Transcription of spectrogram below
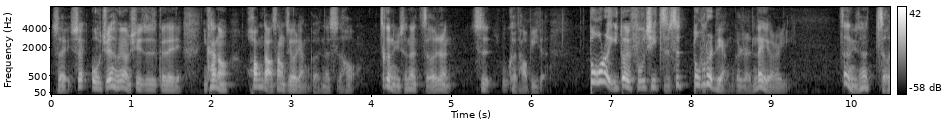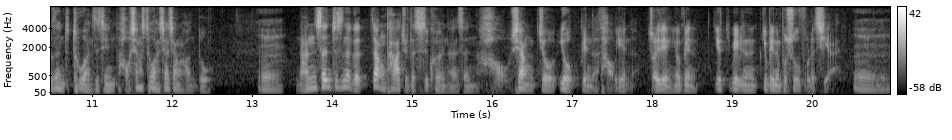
所以，所以我觉得很有趣，就是跟这一点，你看哦，荒岛上只有两个人的时候，这个女生的责任是无可逃避的。多了一对夫妻，只是多了两个人类而已，这个女生的责任就突然之间好像突然下降了很多。嗯男生就是那个让他觉得吃亏的男生，好像就又变得讨厌了，嘴脸又变得又又变得又变得不舒服了起来。嗯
